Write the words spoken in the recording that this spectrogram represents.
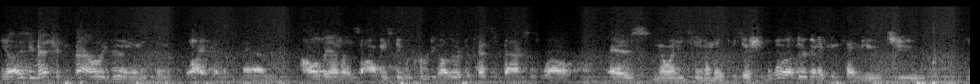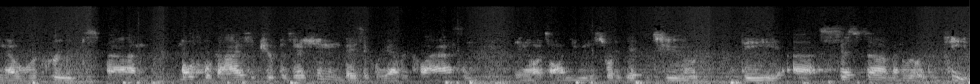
you know as you mentioned, he's not really doing anything quiet. And Alabama is obviously recruiting other defensive backs as well as you know any team in their position would. They're going to continue to you know recruit um, multiple guys at your position in basically every class, and you know it's on you to sort of get into the uh, system and really compete.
